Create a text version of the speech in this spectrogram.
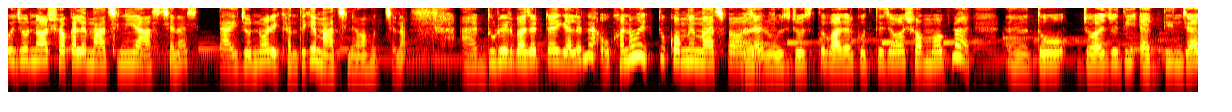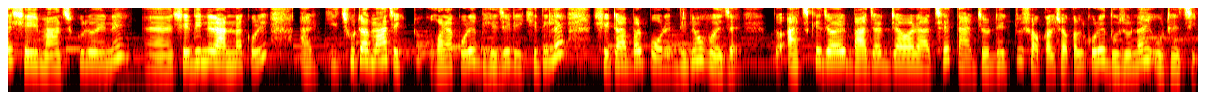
ওই জন্য আর সকালে মাছ নিয়ে আসছে না তাই জন্য আর এখান থেকে মাছ নেওয়া হচ্ছে না। আর দূরের বাজারটায় গেলে না ওখানেও একটু কমে মাছ পাওয়া যায়। রোজ রোজ তো বাজার করতে যাওয়া সম্ভব নয়। তো জয় যদি একদিন যায় সেই মাছগুলো এনে সেদিনে রান্না করি। আর কিছুটা মাছ একটু কড়া করে ভেজে রেখে দিলে সেটা আবার পরের দিনেও হয়ে যায়। তো আজকে জয়ের বাজার যাওয়ার আছে, তার জন্য একটু সকাল সকাল করে দুজনাই উঠেছি।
